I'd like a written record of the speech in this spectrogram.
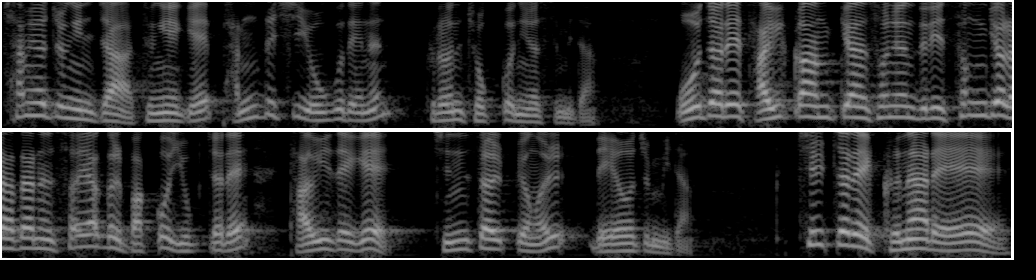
참여 중인 자 등에게 반드시 요구되는 그런 조건이었습니다. 5절에 다윗과 함께한 소년들이 성결하다는 서약을 받고 6절에 다윗에게 진설병을 내어줍니다. 7절에 그날에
